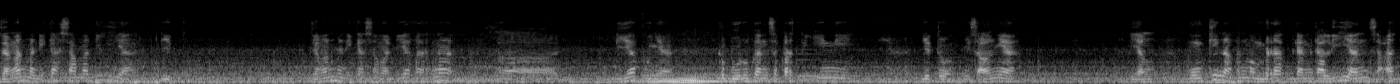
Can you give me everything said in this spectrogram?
jangan menikah sama dia gitu. Jangan menikah sama dia karena uh, dia punya keburukan seperti ini ya, gitu. Misalnya yang mungkin akan memberatkan kalian saat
